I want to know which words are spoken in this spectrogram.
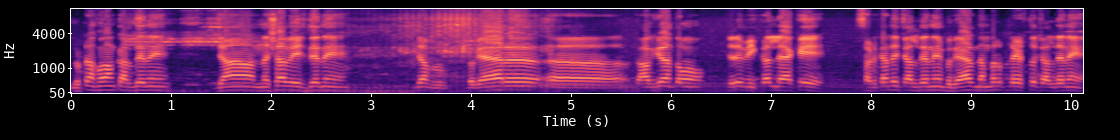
ਲੁੱਟਾਂ ਖੋਹਾਂ ਕਰਦੇ ਨੇ, ਜਾਂ ਨਸ਼ਾ ਵੇਚਦੇ ਨੇ, ਜਾਂ ਬਗੈਰ ਕਾਗਜ਼ਾਂ ਤੋਂ ਜਿਹੜੇ ਵਹੀਕਲ ਲੈ ਕੇ ਸੜਕਾਂ ਤੇ ਚੱਲਦੇ ਨੇ, ਬਗੈਰ ਨੰਬਰ ਪਲੇਟ ਤੋਂ ਚੱਲਦੇ ਨੇ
